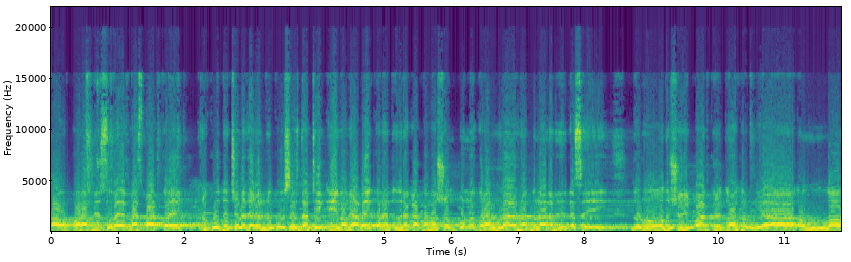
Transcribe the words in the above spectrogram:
তারপর আপনি সূরা ইখলাস পাঠ করে রুকুতে চলে যাবেন। রুকু, সাজদা ঠিক এইভাবে আদায় করে দুই রাকাত নামাজ সম্পূর্ণ করে আল্লাহ রাব্বুল আলামিনের কাছে। দরুদ শরীফ পাঠ করে দোয়া করুন, ইয়া আল্লাহ,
